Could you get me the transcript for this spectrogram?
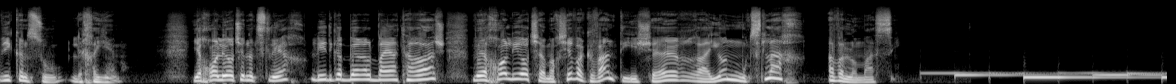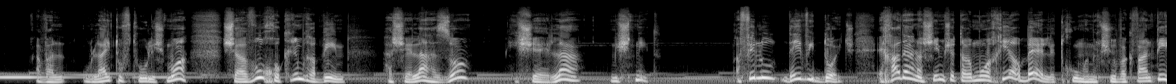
וייכנסו לחיינו. יכול להיות שנצליח להתגבר על בעיית הרעש, ויכול להיות שהמחשב הקוונטי יישאר רעיון מוצלח, אבל לא מעשי. אבל אולי תופתעו לשמוע שעבור חוקרים רבים, השאלה הזו היא שאלה משנית. אפילו דיוויד דויטש, אחד האנשים שתרמו הכי הרבה לתחום המחשוב הקוונטי,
